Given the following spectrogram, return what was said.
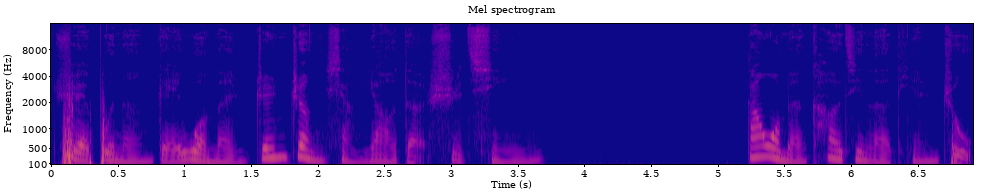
却不能给我们真正想要的事情。当我们靠近了天主，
